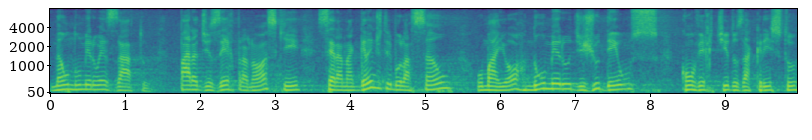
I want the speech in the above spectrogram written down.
não número exato, para dizer para nós que será na grande tribulação o maior número de judeus convertidos a Cristo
